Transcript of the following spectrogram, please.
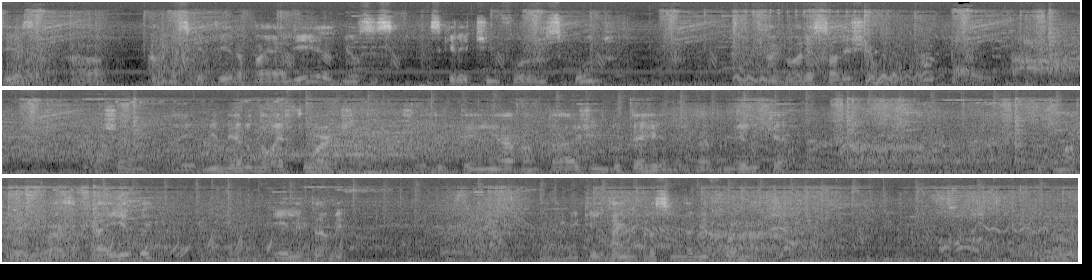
Beleza, a, a mosqueteira vai ali, meus esqueletinhos foram no escudo. Agora é só deixar. Deixa aí, o mineiro não é forte, ele tem a vantagem do terreno, ele vai para onde ele quer. Tô com uma torre quase caída, ele também. Ainda bem que ele está indo para cima da minha fornalha. Meu,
